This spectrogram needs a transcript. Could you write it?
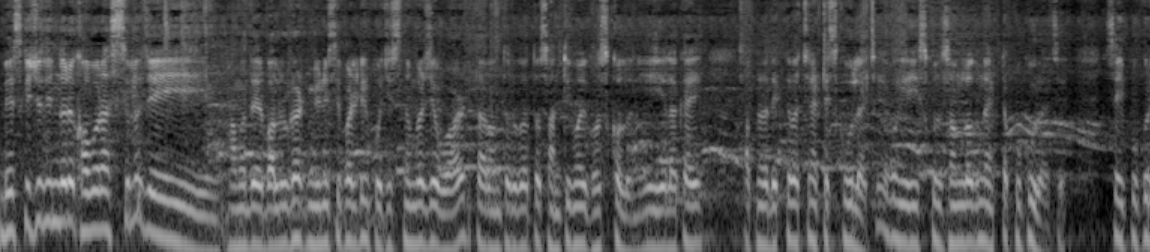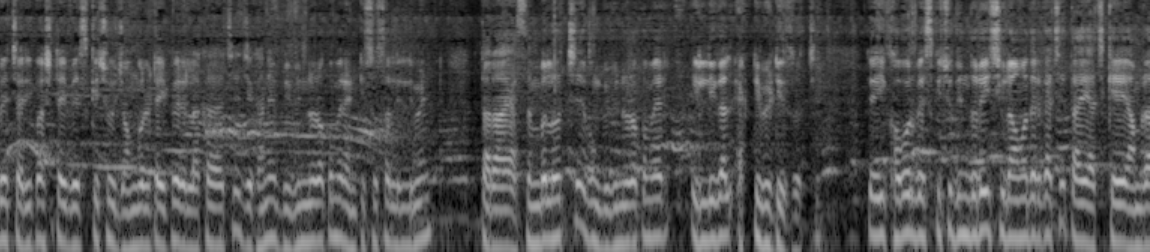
বেশ কিছুদিন ধরে খবর আসছিল যে এই আমাদের বালুরঘাট মিউনিসিপ্যালিটির পঁচিশ নম্বর যে ওয়ার্ড তার অন্তর্গত শান্তিময় ঘোষ কলোনি। এই এলাকায় আপনারা দেখতে পাচ্ছেন একটা স্কুল আছে এবং এই স্কুল সংলগ্ন একটা পুকুর আছে। সেই পুকুরের চারিপাশটায় বেশ কিছু জঙ্গল টাইপের এলাকা আছে, যেখানে বিভিন্ন রকমের অ্যান্টি সোশ্যাল এলিমেন্ট তারা অ্যাসেম্বল হচ্ছে এবং বিভিন্ন রকমের ইলিগাল অ্যাক্টিভিটিস হচ্ছে। তো এই খবর বেশ কিছুদিন ধরেই ছিল আমাদের কাছে, তাই আজকে আমরা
